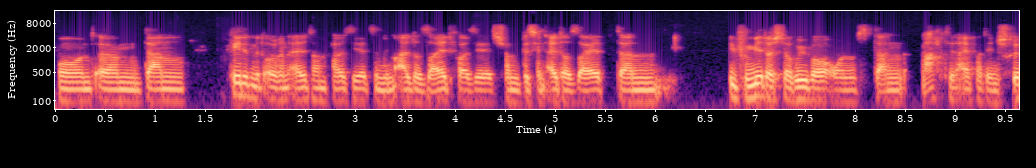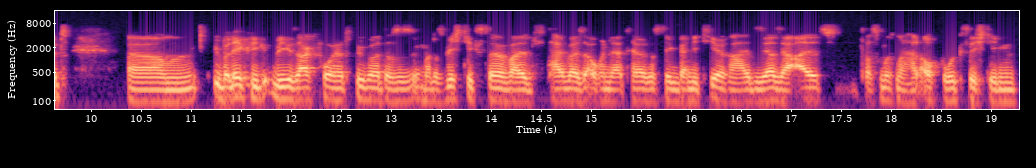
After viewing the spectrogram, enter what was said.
und ähm, dann redet mit euren Eltern, falls ihr jetzt in dem Alter seid, falls ihr jetzt schon ein bisschen älter seid, dann informiert euch darüber und dann macht ihr einfach den Schritt. Ähm, überlegt, wie, wie gesagt, vorher drüber, das ist immer das Wichtigste, weil teilweise auch in der Terroristik werden die Tiere halt sehr, sehr alt. Das muss man halt auch berücksichtigen,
